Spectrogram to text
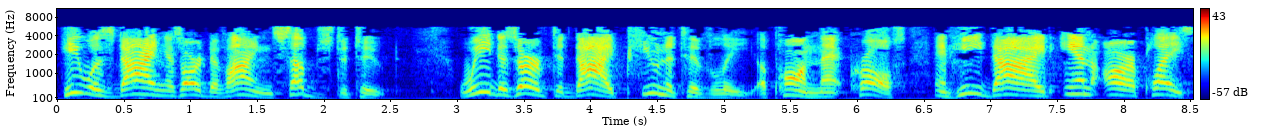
He was dying as our divine substitute. We deserve to die punitively upon that cross, and He died in our place,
